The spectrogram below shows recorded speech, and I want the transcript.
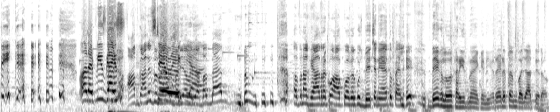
ठीक है। ऑलराइट प्लीज़ गाइस आप गाने सुनाए बढ़िया बढ़िया। बब बस अपना ख्याल रखो आपको अगर कुछ बेचने आए तो पहले देख लो खरीदना है कि नहीं। रेड एफ़ बजाते रहो।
